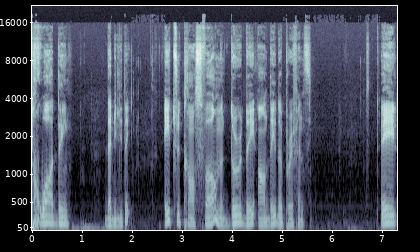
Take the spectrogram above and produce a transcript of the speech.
3 dés d'habilité et tu transformes 2 dés en dés de proficiency. Et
